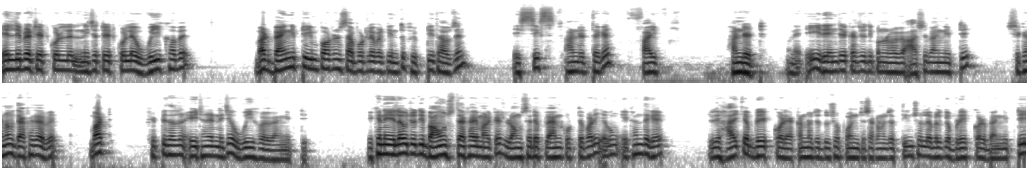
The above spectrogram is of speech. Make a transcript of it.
এর লেভেলে ট্রেড করলে, নিচে ট্রেড করলে উইক হবে but bank Nifty important support level কিন্তু ফিফটি থাউজেন্ড এই সিক্স হান্ড্রেড থেকে ফাইভ হান্ড্রেড মানে এই রেঞ্জের কাছে যদি কোনোভাবে আসে ব্যাঙ্ক নিফটি সেখানেও দেখা যাবে but fifty thousand eight hundred নিচে উইক হবে ব্যাঙ্ক নিফটি এখানে এলেও যদি বাউন্স দেখায় মার্কেট লং সাইডে প্ল্যান করতে পারি এবং এখান থেকে যদি হাইকে ব্রেক করে, একান্ন হাজার দুশো পঞ্চাশ, একান্ন হাজার তিনশো লেভেলকে ব্রেক করে ব্যাঙ্ক নিফটি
